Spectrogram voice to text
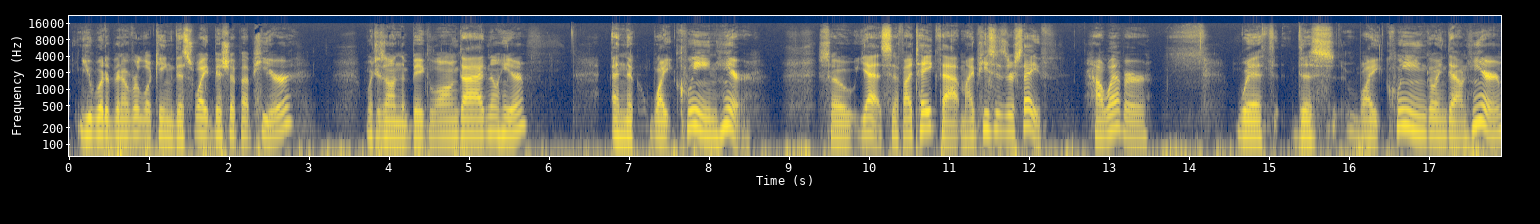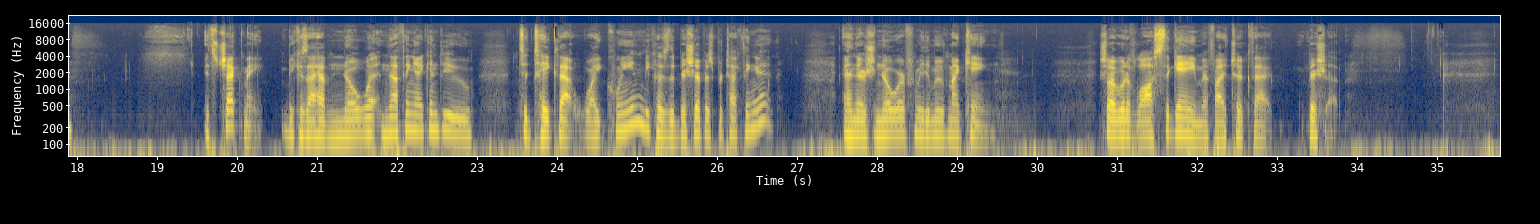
you would have been overlooking this white bishop up here, which is on the big long diagonal here, and the white queen here. So yes, if I take that, my pieces are safe. However, with this white queen going down here, it's checkmate because I have no nothing I can do to take that white queen because the bishop is protecting it and there's nowhere for me to move my king. So I would have lost the game if I took that bishop.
